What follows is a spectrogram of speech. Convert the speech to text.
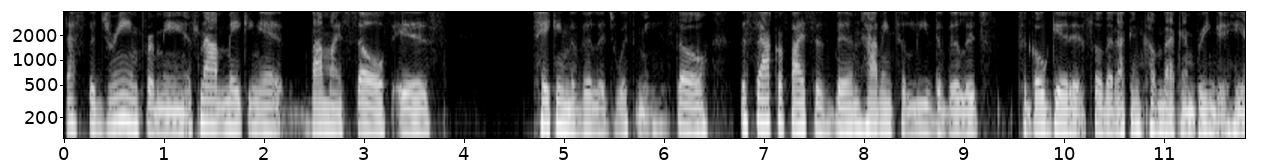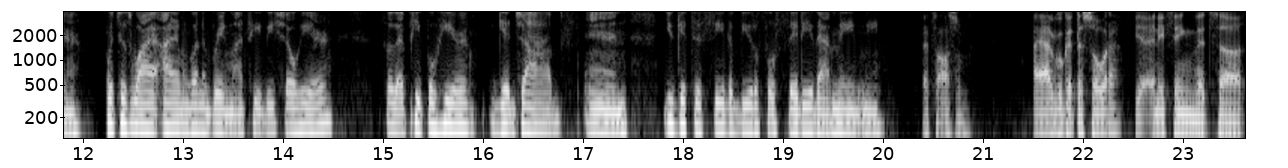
That's the dream for me. It's not making it by myself. Is taking the village with me. So the sacrifice has been having to leave the village to go get it so that I can come back and bring it here, which is why I am going to bring my TV show here so that people here get jobs and you get to see the beautiful city that made me. That's awesome. ¿Hay algo que te sobra? Yeah, anything that's a,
